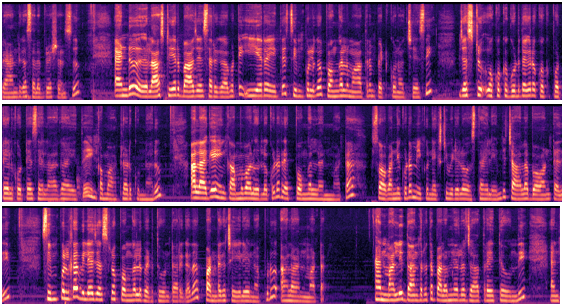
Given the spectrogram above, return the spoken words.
గ్రాండ్గా సెలబ్రేషన్స్. అండ్ లాస్ట్ ఇయర్ బాగా చేశారు కాబట్టి ఈ ఇయర్ అయితే సింపుల్గా పొంగల్ మాత్రం పెట్టుకొని వచ్చేసి జస్ట్ ఒక్కొక్క గుడి దగ్గర ఒక్కొక్క పొట్టేలు కొట్టేసేలాగా అయితే ఇంకా మాట్లాడుకున్నారు. అలాగే ఇంకా అమ్మ వాళ్ళ కూడా రేపు పొంగల్ అనమాట సో అవన్నీ కూడా మీకు నెక్స్ట్ వీడియోలో వస్తాయిలేండి చాలా బాగుంటుంది. సింపుల్గా విలేజెస్లో పొంగల్ పెడుతూ ఉంటారు కదా పండగ చేయలేనప్పుడు అలా అనమాట అండ్ మళ్ళీ దాని తర్వాత పలంనేరులో జాతర అయితే ఉంది. అండ్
